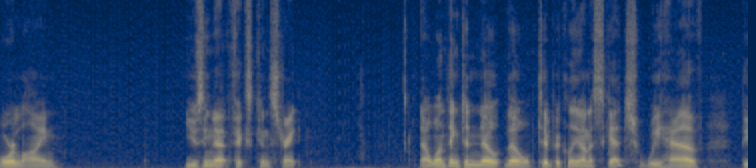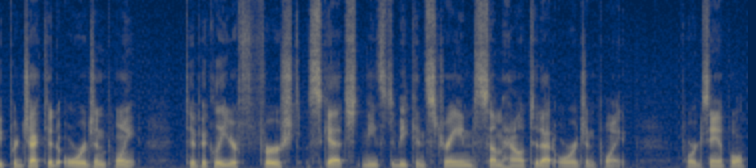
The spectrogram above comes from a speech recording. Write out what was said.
or line using that fixed constraint. Now one thing to note though, typically on a sketch we have the projected origin point. Typically your first sketch needs to be constrained somehow to that origin point. For example,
